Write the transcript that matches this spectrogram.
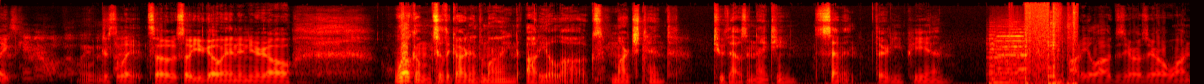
So like Just came in a little bit late. just late. So so you go in and you're all Welcome to the Garden of the Mind audio logs, March 10th, 2019, 7:30 p.m. Audio log 001.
